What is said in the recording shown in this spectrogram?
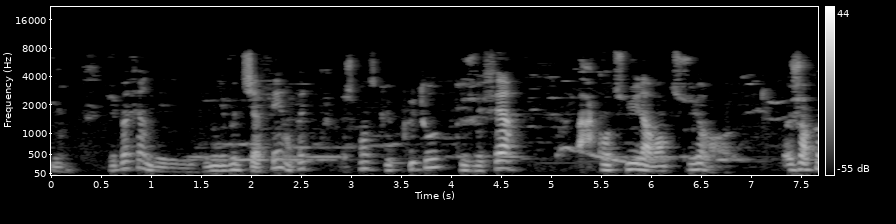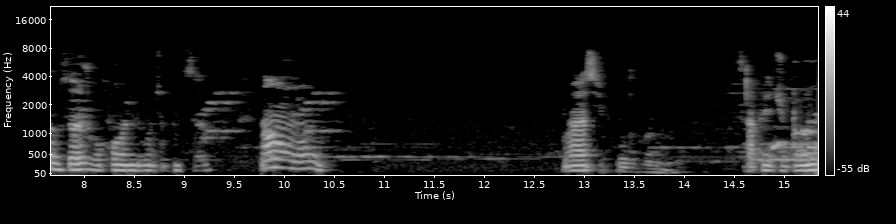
je vais pas faire des, des niveaux déjà faits. En fait, je pense que plutôt que je vais faire, bah, continuer l'aventure, genre comme ça, je reprends une aventure comme ça. Non, non. Voilà, c'est pour se rappeler du bon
